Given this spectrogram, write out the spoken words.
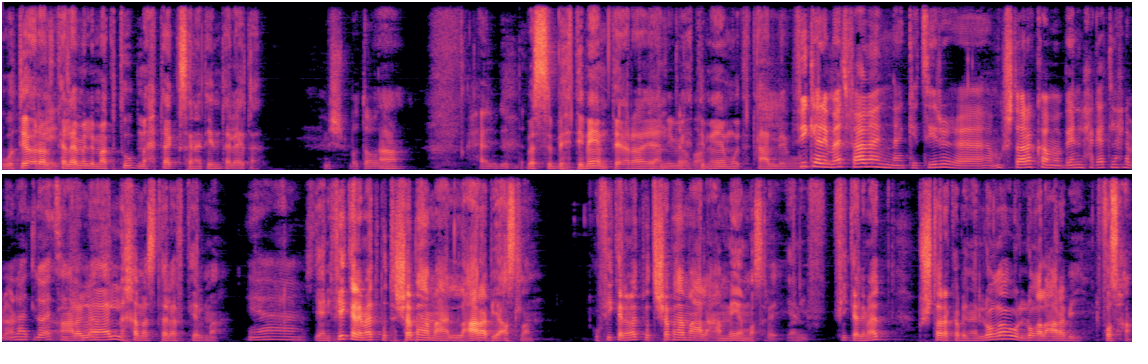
وتقرأ. الكلام اللي مكتوب محتاج سنتين ثلاثة مش بطال آه حلو جدا. بس باهتمام تقرأ يعني. باهتمام وتتعلم في كلمات فعلا كتير مشتركة ما بين الحاجات اللي إحنا بنقولها دلوقتي على. الأقل 5000 كلمة. يا يعني في كلمات متشابهة مع العربي أصلا وفي كلمات متشابهة مع العامية المصرية. يعني في كلمات مشتركة بين اللغة واللغة العربي الفصحى.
